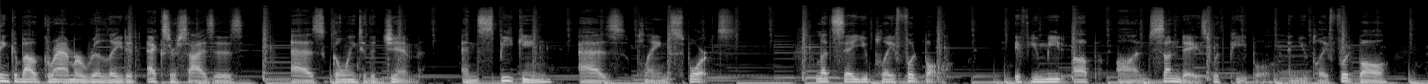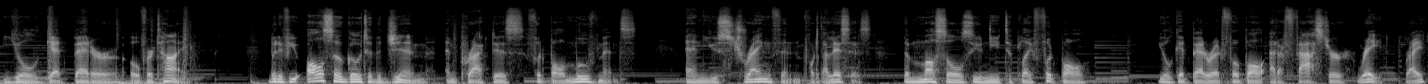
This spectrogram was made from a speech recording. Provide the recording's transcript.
Think about grammar related exercises as going to the gym and speaking as playing sports. Let's say you play football if you meet up on Sundays with people and you play football, you'll get better over time. But if you also go to the gym and practice football movements and you strengthen, fortaleces, the muscles you need to play football, you'll get better at football at a faster rate, right?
